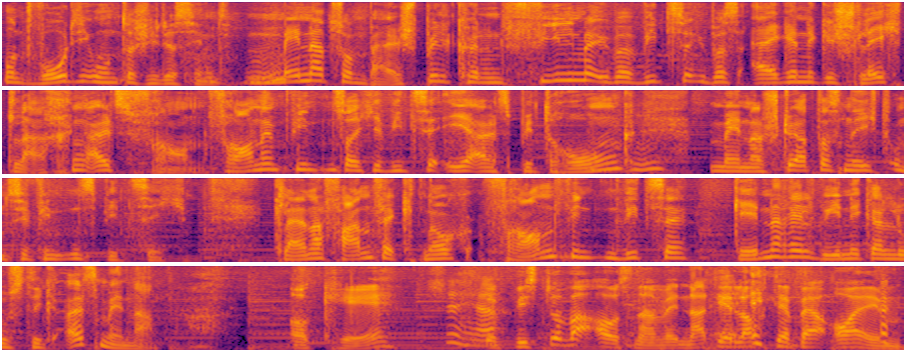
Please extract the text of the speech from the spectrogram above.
und wo die Unterschiede sind. Männer zum Beispiel können viel mehr über Witze übers eigene Geschlecht lachen als Frauen. Frauen empfinden solche Witze eher als Bedrohung, Männer stört das nicht und sie finden es witzig. Kleiner Funfact noch, Frauen finden Witze generell weniger lustig als Männer. Okay. Her. Da bist du aber Ausnahme. Nadja lacht ja bei allem.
